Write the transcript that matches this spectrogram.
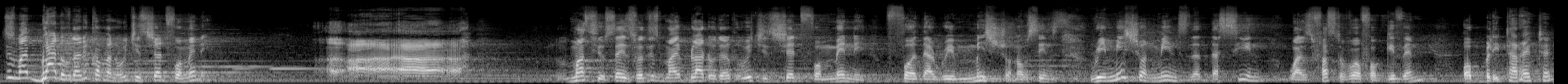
This is my blood of the new covenant, which is shed for many. Uh, Matthew says, For this is my blood of the which is shed for many for the remission of sins. Remission means that the sin was first of all forgiven, obliterated,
